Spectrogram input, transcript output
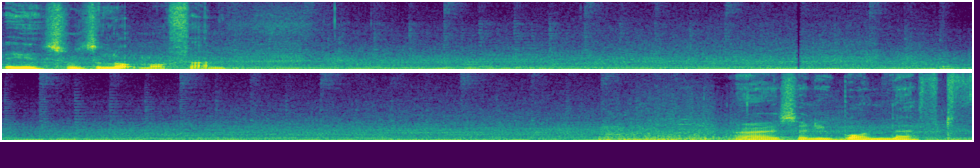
This one's a lot more fun. Alright, there's only one left of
